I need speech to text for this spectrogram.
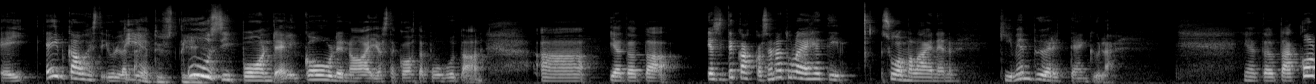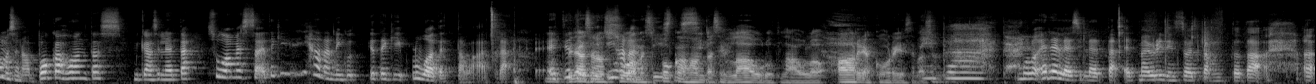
ei, ei kauheasti yllätä, Tietysti. uusi Bond, eli GoldenEye, josta kohta puhutaan. Ää, ja, tota, ja sitten kakkosena tulee heti suomalainen kivenpyöritteen kylä. Ja tota, kolmasena on Pocahontas, mikä on silleen, että Suomessa jotenkin ihana niin kuin, jotenkin luotettavaa. Että, et Pitää sanoa Suomessa Disney. Pocahontasin laulut laulo Arja Koriseva. Eipä. Mulla on edelleen silleen, että, että mä yritin soittaa mut tota, äh,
